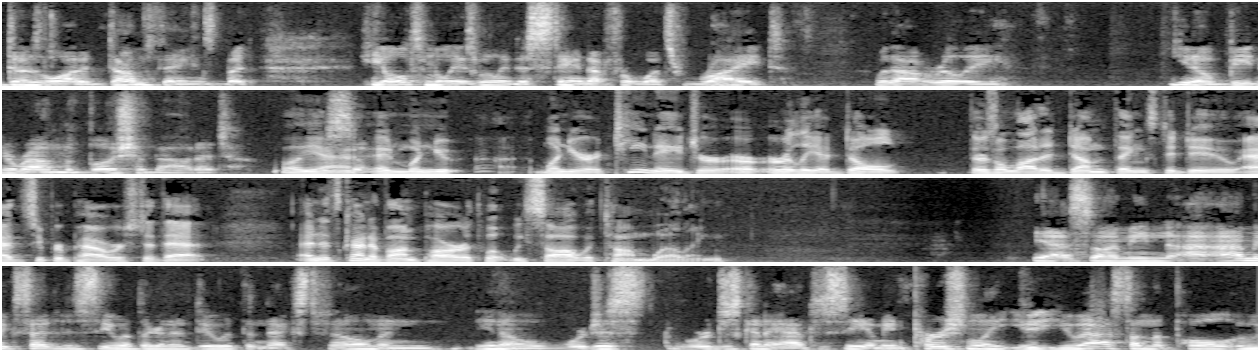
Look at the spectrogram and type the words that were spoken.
does a lot of dumb things, but he ultimately is willing to stand up for what's right without really, you know, beating around the bush about it. Well, yeah, So- and when you when you're a teenager or early adult, there's a lot of dumb things to do. Add superpowers to that, and it's kind of on par with what we saw with Tom Welling. yeah so i mean I, i'm excited to see what they're going to do with the next film. And you know we're just we're just going to have to see. I mean personally you, you asked on the poll who,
